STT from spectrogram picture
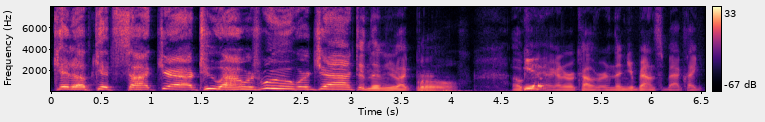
get up, get psyched, yeah, two hours, woo, we're jacked, and then you're like, Bro. okay, yeah. I got to recover, and then you're bouncing back. Like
